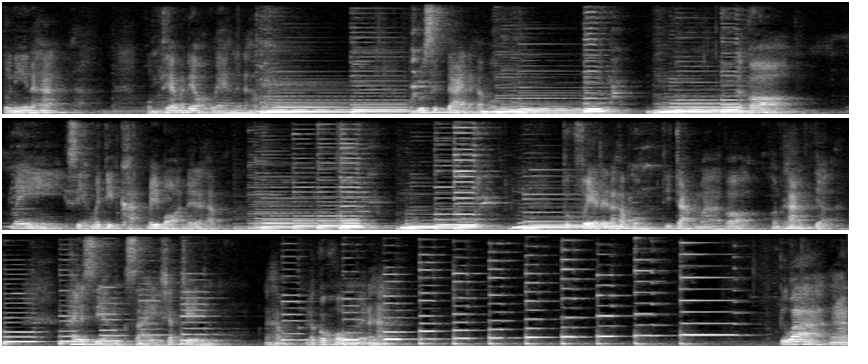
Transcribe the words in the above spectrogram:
ตัวนี้นะฮะผมแทบไม่ได้ออกแรงเลยนะครับผมผมรู้สึกได้นะครับผมแล้วก็ไม่เสียงไม่ติดขัดไม่บอดเลยนะครับ ทุกเฟสเลยนะครับผมที่จับมาก็ค่อนข้างจะให้เสียงใสชัดเจนนะครับ แล้วก็คมเลยนะฮะ ถือว่างาน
